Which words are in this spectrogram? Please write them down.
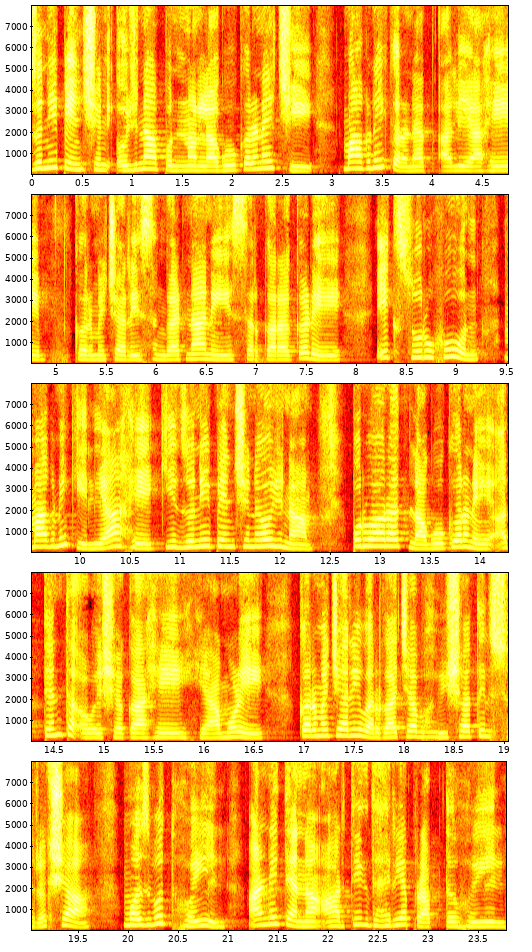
जुनी पेन्शन योजना पुन्हा लागू करण्याची मागणी करण्यात आली आहे. कर्मचारी संघटनाने सरकाराकडे एक सुरू होऊन मागणी केली आहे की जुनी पेन्शन योजना पूर्वारात लागू करणे अत्यंत आवश्यक आहे. यामुळे कर्मचारी वर्गाच्या भविष्यातील सुरक्षा मजबूत होईल आणि त्यांना आर्थिक धैर्य प्राप्त होईल.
